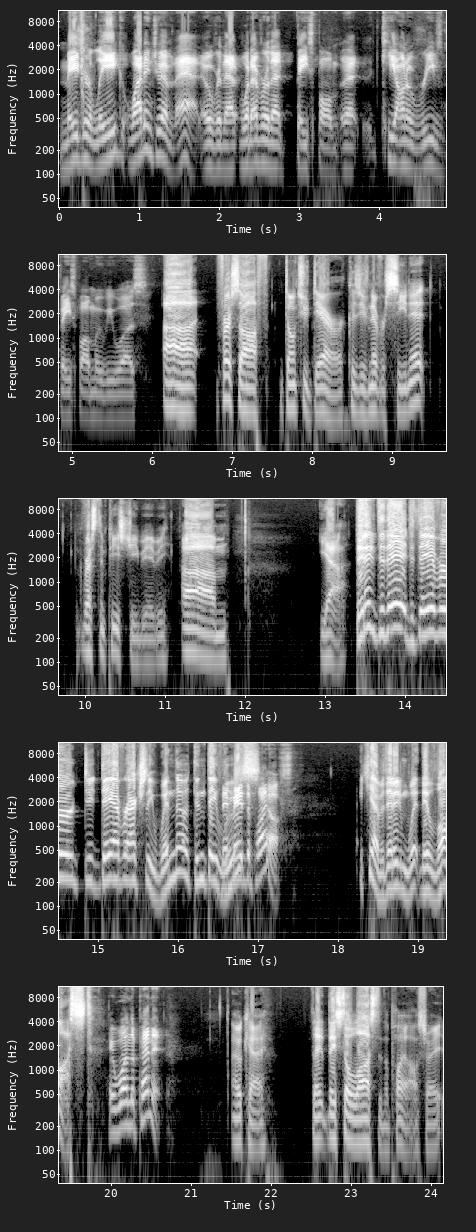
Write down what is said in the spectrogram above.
Major League. Why didn't you have that over that, whatever that baseball, that Keanu Reeves baseball movie was? Uh, first off, don't you dare, because you've never seen it. Rest in peace, G baby. Um, yeah, they didn't. Did they? Did they ever? Did they ever actually win though? Didn't they, lose They lose? made the playoffs. Yeah, but they didn't win. They lost. They won the pennant. Okay, they they still lost in the playoffs, right?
